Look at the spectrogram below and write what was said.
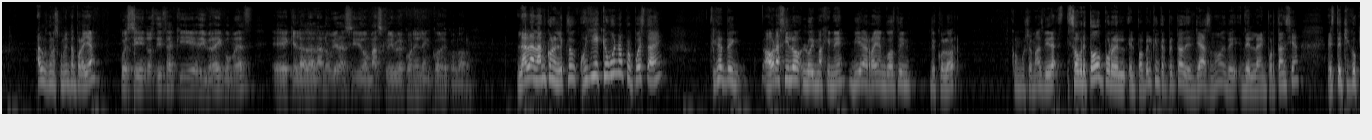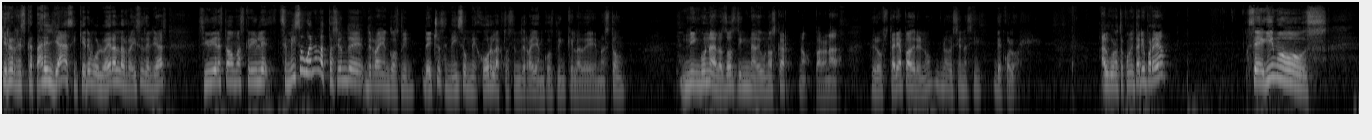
¿algo que nos comentan por allá? Pues sí, nos dice aquí Eddie Bray Gómez eh, que La La Land hubiera sido más creíble con elenco de color. La La Land con elenco... Oye, qué buena propuesta, ¿eh? Fíjate, ahora sí lo, lo imaginé, vi a Ryan Gosling de color, con mucha más vida, sobre todo por el, el papel que interpreta del jazz, ¿no? De, de, la importancia. Este chico quiere rescatar el jazz y quiere volver a las raíces del jazz. Si hubiera estado más creíble. Se me hizo buena la actuación de, de, Ryan Gosling. De hecho, se me hizo mejor la actuación de Ryan Gosling que la de Emma Stone. Ninguna de las dos digna de un Oscar. No, para nada. Pero estaría padre, ¿no? Una versión así de color. ¿Algún otro comentario por allá? Seguimos.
